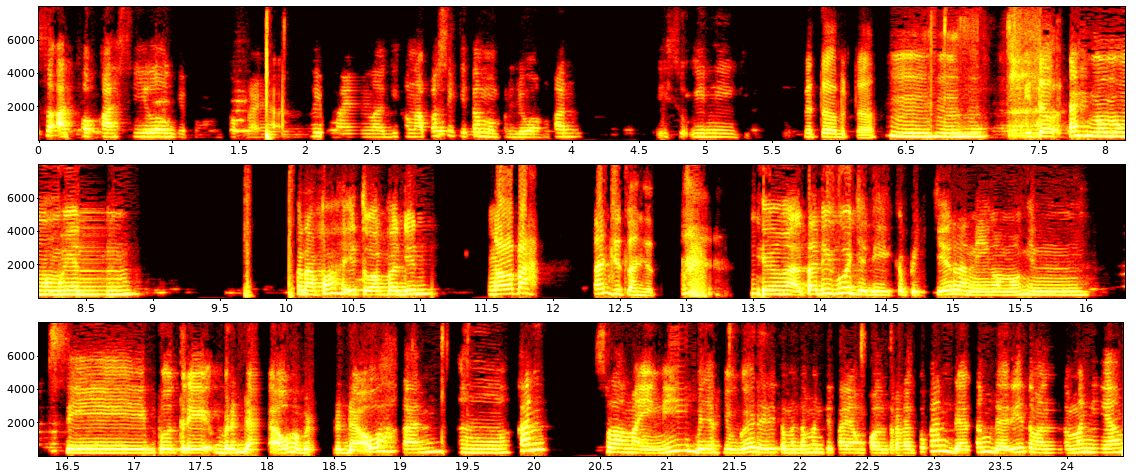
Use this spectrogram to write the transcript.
seadvokasi lo gitu untuk kayak remind lagi kenapa sih kita memperjuangkan isu ini gitu. betul betul Hmm, hmm, hmm. itu Eh ngomong-ngomongin kenapa itu apa Din? nggak apa-apa lanjut lanjut Enggak enggak. Tadi gue jadi kepikiran nih ngomongin si Putri berdakwah berdakwah kan. Eh, kan selama ini banyak juga dari teman-teman kita yang kontra itu kan datang dari teman-teman yang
